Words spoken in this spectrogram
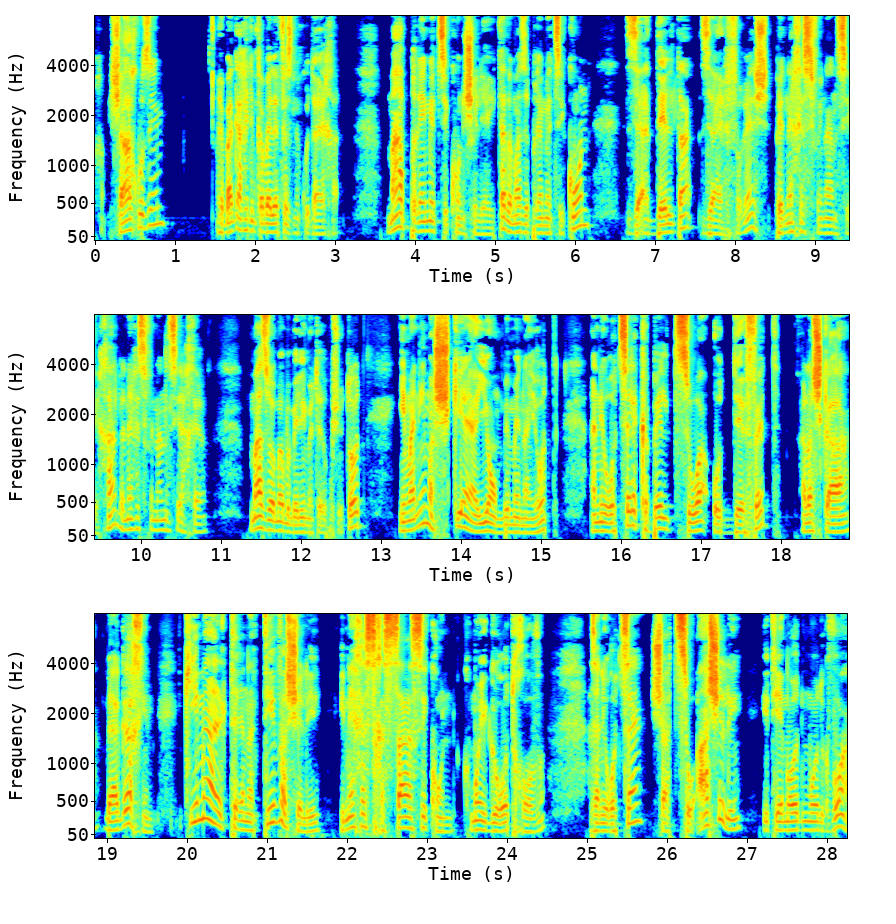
5%, ובאג"ח הייתי מקבל 0.1. מה הפרמיית סיכון שלי הייתה ומה זה פרמיית סיכון? זה הדלתא, זה ההפרש בין נכס פיננסי אחד לנכס פיננסי אחר. מה זה אומר במילים יותר פשוטות? אם אני משקיע היום במניות, אני רוצה לקבל תשואה עודפת על השקעה באג"חים. כי אם האלטרנטיבה שלי היא נכס חסר סיכון, כמו אגרות חוב, אז אני רוצה שהתשואה שלי היא תהיה מאוד מאוד גבוהה.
